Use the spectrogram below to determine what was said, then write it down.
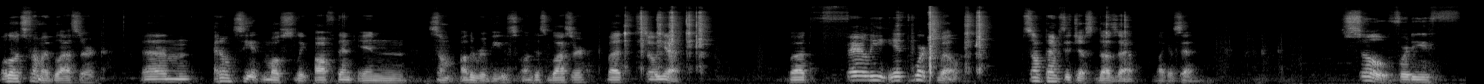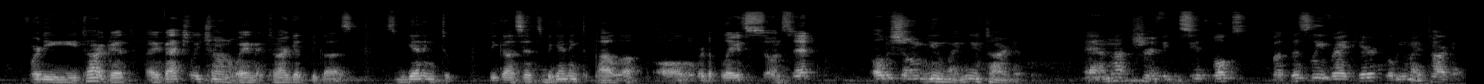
Although it's from my blaster, um, I don't see it mostly often in some other reviews on this blaster. But so yeah, but fairly it works well. Sometimes it just does that, like I said. So for the for the target, I've actually thrown away my target because it's beginning to because it's beginning to pile up all over the place. So instead, I'll be showing you my new target. And I'm not sure if you can see it, folks, but this leaf right here will be my target.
